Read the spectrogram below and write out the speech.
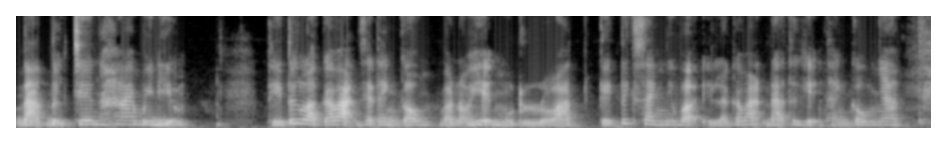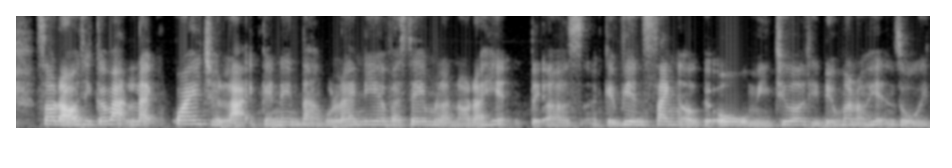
đạt được trên 20 điểm thì tức là các bạn sẽ thành công và nó hiện một loạt cái tích xanh như vậy là các bạn đã thực hiện thành công nha. Sau đó thì các bạn lại quay trở lại cái nền tảng của Linear và xem là nó đã hiện uh, cái viền xanh ở cái ô của mình chưa. Thì nếu mà nó hiện rồi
